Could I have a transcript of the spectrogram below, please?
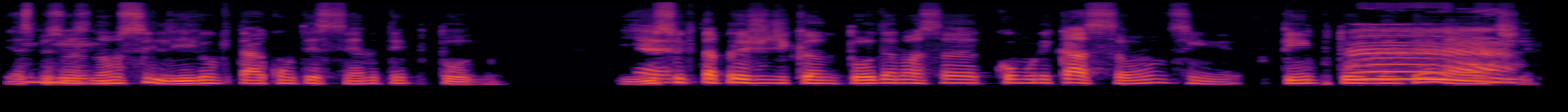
e as uhum. pessoas não se ligam que está acontecendo o tempo todo. E é. isso que está prejudicando toda a nossa comunicação, assim, o tempo todo ah. na internet.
